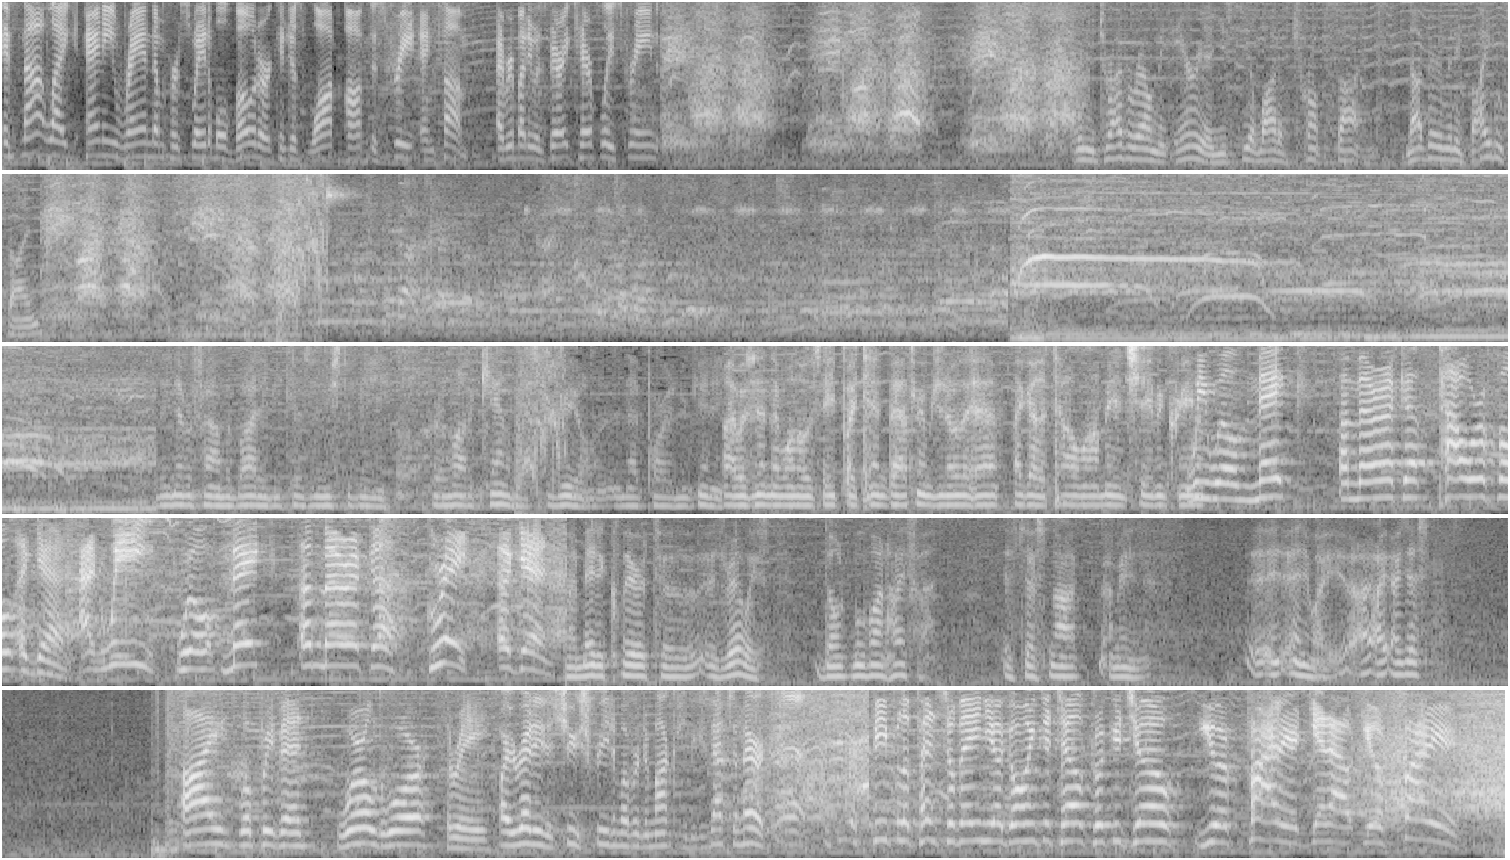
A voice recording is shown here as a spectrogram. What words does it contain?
It's not like any random persuadable voter can just walk off the street and come. Everybody was very carefully screened. When you drive around the area, you see a lot of Trump signs, not very many Biden signs. They never found the body because there used to be there were a lot of cannibals for real in that part of New Guinea. I was in one of those 8 by 10 bathrooms, you know they have. I got a towel on me and shaving cream. We will make America powerful again. And we will make America great again. I made it clear to Israelis don't move on Haifa. It's just not, I mean, anyway, I, I just. I will prevent World War III. Are you ready to choose freedom over democracy? Because that's America. Yes. People of Pennsylvania are going to tell Crooked Joe, you're fired. Get out. You're fired.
